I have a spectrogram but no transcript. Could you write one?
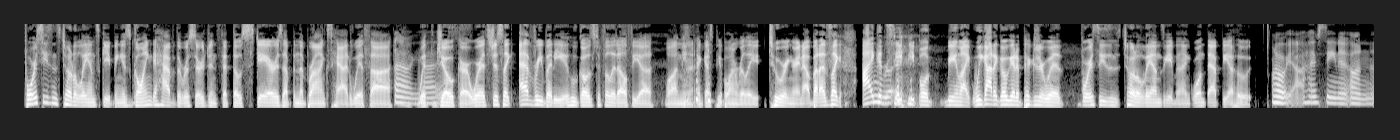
Four Seasons Total Landscaping is going to have the resurgence that those stairs up in the Bronx had with uh oh, with. Joker, where it's just like everybody who goes to Philadelphia. Well, I mean, I guess people aren't really touring right now, but it's like I could see people being like, "We got to go get a picture with Four Seasons Total Landscaping." Like, won't that be a hoot? Oh yeah, I've seen it on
